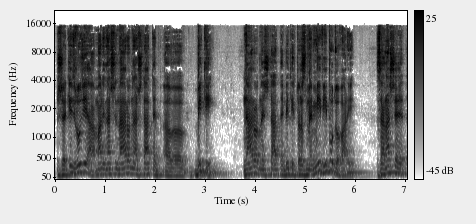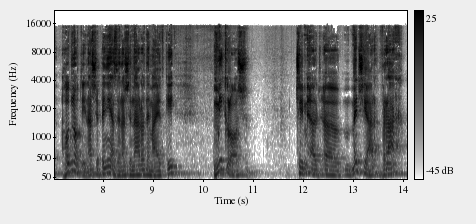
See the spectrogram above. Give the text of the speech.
že keď ľudia mali naše národné a štátne uh, byty, národné štátne byty, ktoré sme my vybudovali za naše hodnoty, naše peniaze, naše národné majetky, Mikloš, či uh, Mečiar, vrah,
